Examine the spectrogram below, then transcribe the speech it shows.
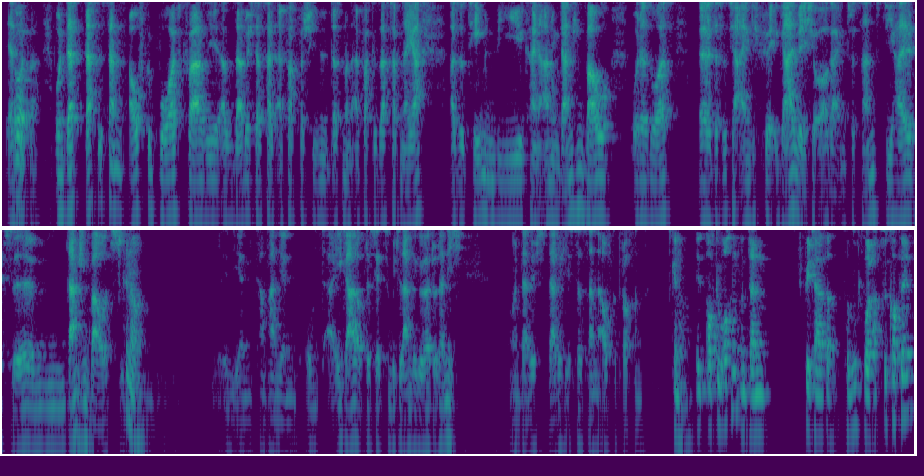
Ja, ja super. Und das, das ist dann aufgebohrt quasi, also dadurch, dass halt einfach verschiedene, dass man einfach gesagt hat, naja, also Themen wie, keine Ahnung, Dungeonbau oder sowas, das ist ja eigentlich für egal welche Orga interessant, die halt ähm, Dungeon baut. Genau. In ihren Kampagnen. Und äh, egal, ob das jetzt zu Mittellande gehört oder nicht. Und dadurch, dadurch ist das dann aufgebrochen. Genau. Ist aufgebrochen und dann später ver- versucht worden abzukoppeln.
